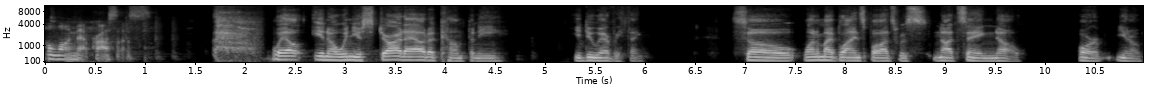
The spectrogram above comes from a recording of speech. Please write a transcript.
along that process? Well, you know, when you start out a company, you do everything. So one of my blind spots was not saying no, or you know,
